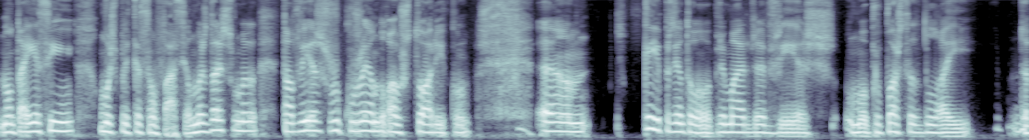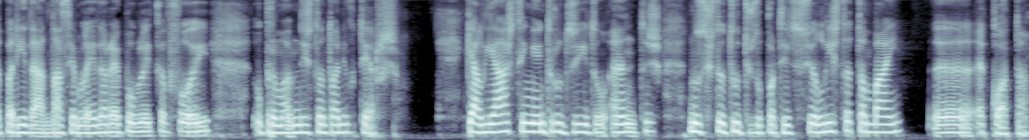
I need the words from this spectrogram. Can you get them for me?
não tem assim uma explicação fácil, mas deixe-me, talvez, recorrendo ao histórico. Um, quem apresentou a primeira vez uma proposta de lei da paridade na Assembleia da República foi o Primeiro-Ministro António Guterres, que aliás tinha introduzido antes nos estatutos do Partido Socialista também uh, a cota,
